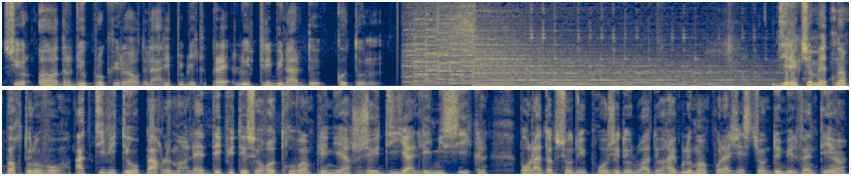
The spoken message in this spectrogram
sur ordre du procureur de la République près le tribunal de Cotonou. Direction maintenant Porto Novo, activité au Parlement. Les députés se retrouvent en plénière jeudi à l'hémicycle pour l'adoption du projet de loi de règlement pour la gestion 2021.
